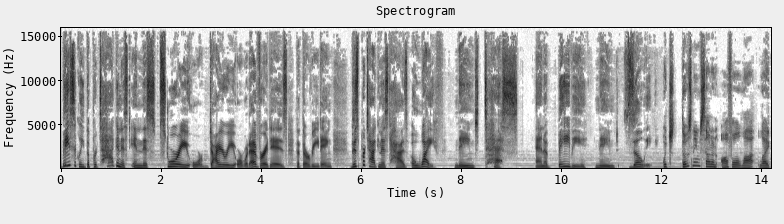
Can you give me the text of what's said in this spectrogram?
basically, the protagonist in this story or diary or whatever it is that they're reading, this protagonist has a wife named Tess and a baby named Zoe. Which those names sound an awful lot like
